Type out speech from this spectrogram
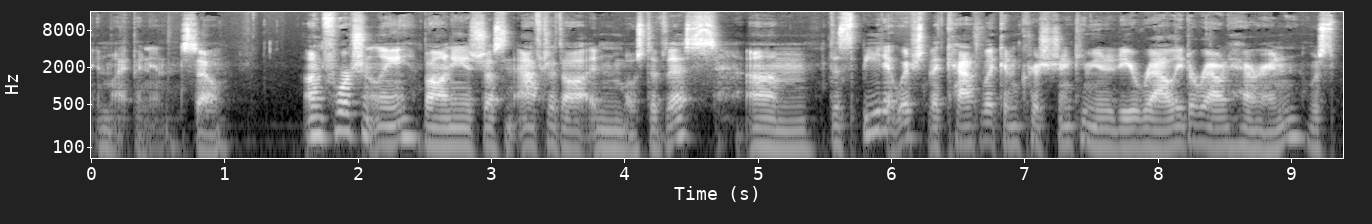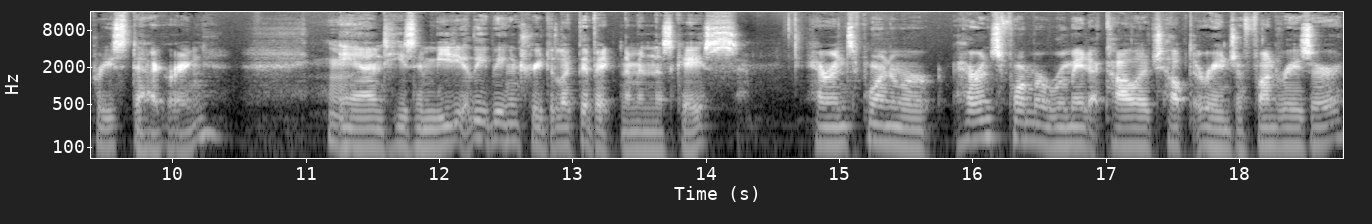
in my opinion. So, unfortunately, Bonnie is just an afterthought in most of this. Um, the speed at which the Catholic and Christian community rallied around Herrin was pretty staggering. And he's immediately being treated like the victim in this case. Herrin's former Herrin's former roommate at college helped arrange a fundraiser,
